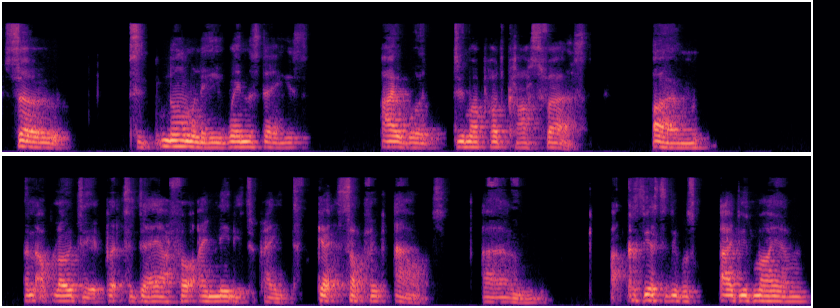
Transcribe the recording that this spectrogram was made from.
So to, normally Wednesdays, I would do my podcast first um, and upload it. But today I felt I needed to paint, get something out. Um, because yesterday was I did my um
